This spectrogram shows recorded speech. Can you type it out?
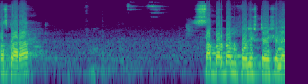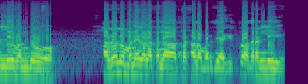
ನಮಸ್ಕಾರ. ಸಬರ್ಬನ್ ಪೊಲೀಸ್ ಸ್ಟೇಷನ್ ಅಲ್ಲಿ ಒಂದು ಹಗಲು ಮನೆಗಳತನ ಪ್ರಕರಣ ವರದಿಯಾಗಿತ್ತು. ಅದರಲ್ಲಿ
